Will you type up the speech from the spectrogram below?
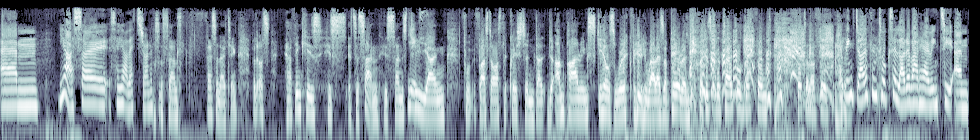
Um, yeah, so, so yeah, that's Jonathan. Jonathan's sounds fascinating. But I think his his it's a son. His son's too young for, for us to ask the question: do, do umpiring skills work very well as a parent? Is it a total different kettle of fish? I think Jonathan talks a lot about having to um,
